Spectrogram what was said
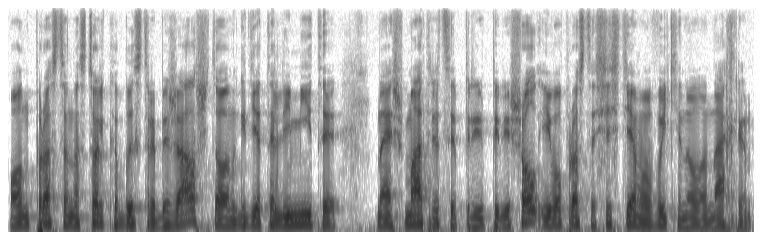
он просто настолько быстро бежал, что он где-то лимиты, знаешь, матрицы перешел, и его просто система выкинула нахрен.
